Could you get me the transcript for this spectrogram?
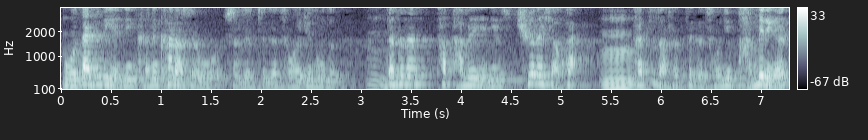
我戴这个眼镜可能看到是我是个这个陈维军同志，嗯，但是呢，他旁边的眼睛缺了一小块，嗯，他至少是这个从你旁边的人，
